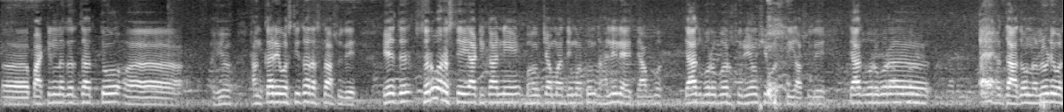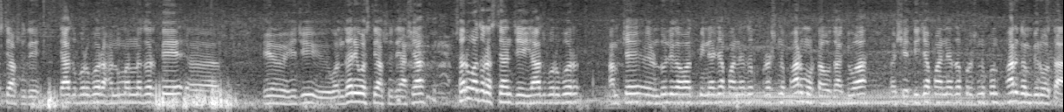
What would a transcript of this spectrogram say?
पाटीलनगरचा पाटील नगरचा तो हे हंकारे वस्तीचा रस्ता असू दे हे सर्व रस्ते या ठिकाणी भाऊंच्या माध्यमातून झालेले आहेत. त्या त्याचबरोबर सूर्यवंशी वस्ती असू दे त्याचबरोबर जाधव नलवडे वस्ती असू दे त्याचबरोबर हनुमाननगर ते हे हे जी वंजारी वस्ती असू दे अशा सर्वच रस्त्यांचे याचबरोबर आमच्या एंडोली गावात पिण्याच्या पाण्याचा प्रश्न फार मोठा होता किंवा शेतीच्या पाण्याचा प्रश्न पण फार गंभीर होता.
